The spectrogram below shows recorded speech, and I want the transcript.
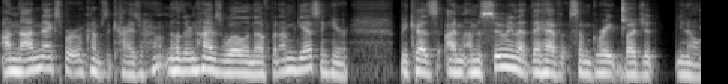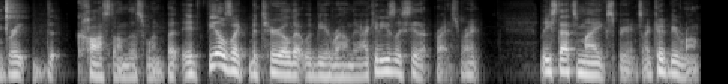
I'm not an expert when it comes to Kizer. I don't know their knives well enough, but I'm guessing here because I'm, I'm assuming that they have some great budget, you know, great cost on this one. But it feels like material that would be around there. I could easily see that price, right? At least that's my experience. I could be wrong.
